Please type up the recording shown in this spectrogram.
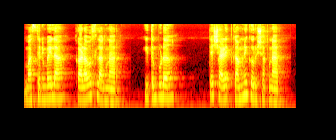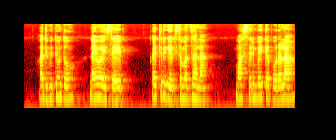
मास्तरीबाईला काढावंच लागणार. इथं पुढं त्या शाळेत काम नाही करू शकणार. अधिपती म्हणतो नाही बाई साहेब काहीतरी गैरसमज झाला. मास्तरीबाई त्या पोराला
